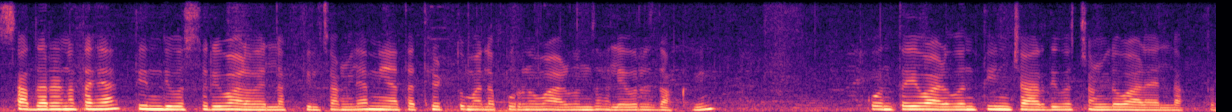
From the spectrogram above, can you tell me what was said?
साधारणतः ह्या तीन दिवस तरी वाळवायला लागतील चांगल्या. मी आता थेट तुम्हाला पूर्ण वाळवण झाल्यावरच दाखवीन. कोणतंही वाळवण तीन चार दिवस चांगलं वाळायला लागतं.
